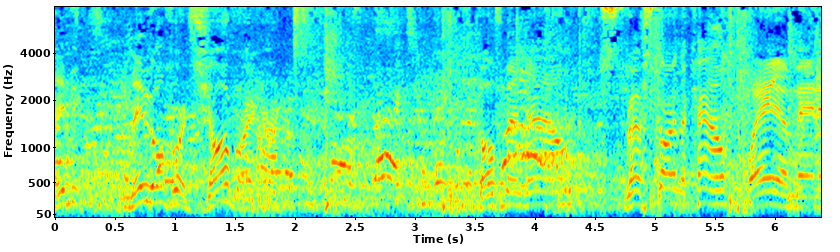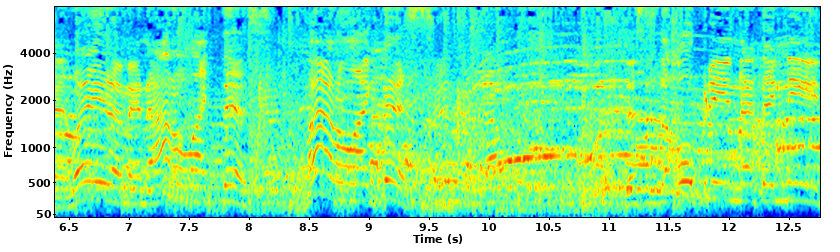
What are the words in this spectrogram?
Maybe, maybe going for a jawbreaker. Both men down. Ref starting the count. Wait a minute. Wait a minute. I don't like this. I don't like this. This is the opening that they need.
